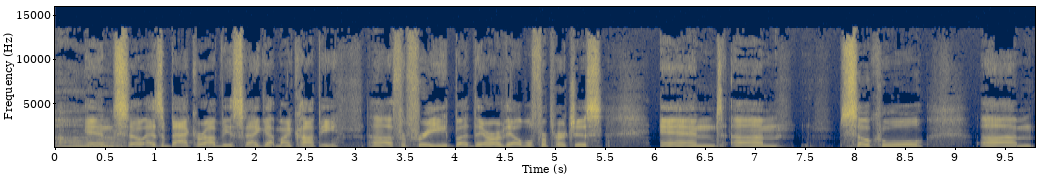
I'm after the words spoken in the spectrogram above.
Oh. And so, as a backer, obviously, I got my copy uh, for free, but they are available for purchase. And um, so cool. Um,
